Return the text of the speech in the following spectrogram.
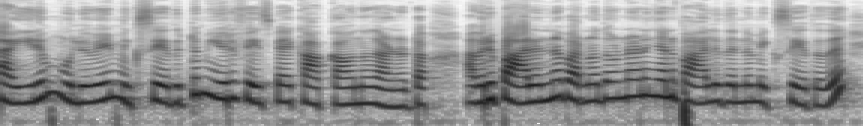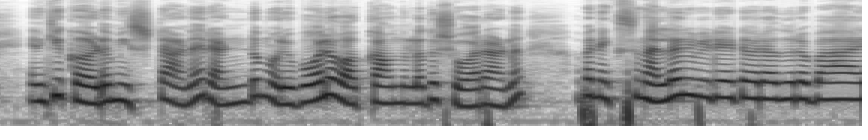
തൈരും ഉലുവയും മിക്സ് ചെയ്തിട്ടും ഈ ഒരു ഫേസ് പാക്ക് ആക്കാവുന്നതാണ് കേട്ടോ. അവർ പാലെന്നെ പറഞ്ഞതുകൊണ്ടാണ് ഞാൻ പാൽ തന്നെ മിക്സ് ചെയ്തത്. എനിക്ക് കേടും ഇഷ്ടമാണ് രണ്ടും ഒരുപോലെ വർക്കാവുന്നുള്ളത് ഷുവറാണ് അപ്പോൾ നെക്സ്റ്റ് നല്ലൊരു വീഡിയോ ആയിട്ട് വരാം. അതുവരെ ബൈ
